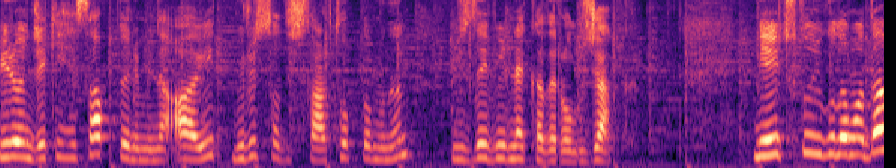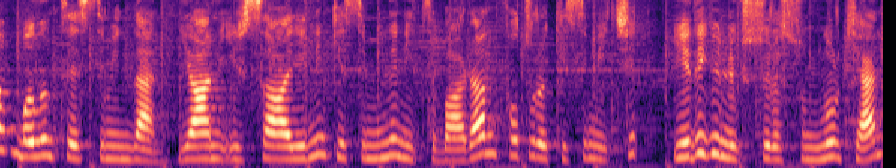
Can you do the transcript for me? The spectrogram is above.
bir önceki hesap dönemine ait brüt satışlar toplamının %1'ine kadar olacak. Mevcut uygulamada malın tesliminden yani irsaliyenin kesiminden itibaren fatura kesimi için 7 günlük süre sunulurken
